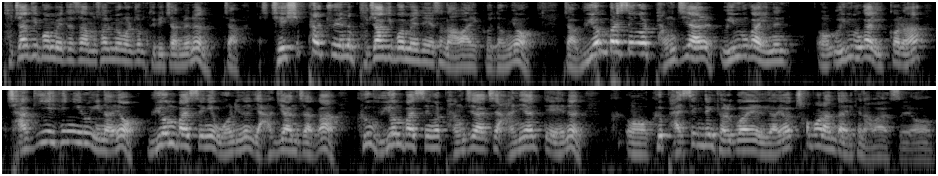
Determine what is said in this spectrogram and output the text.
부작위범에 대해서 한번 설명을 좀 드리자면은 자 제18조에는 부작위범에 대해서 나와 있거든요. 자 위험 발생을 방지할 의무가 있는 어, 의무가 있거나 자기 행위로 인하여 위험 발생의 원인을 야기한 자가 그 위험 발생을 방지하지 아니한 때에는 그, 어, 그 발생된 결과에 의하여 처벌한다 이렇게 나왔어요.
